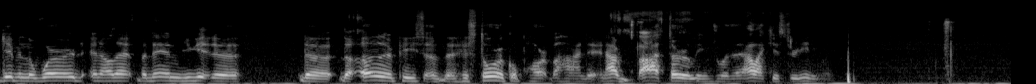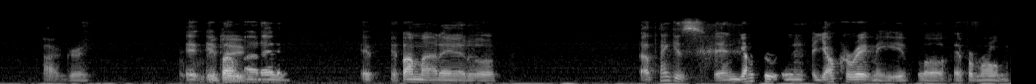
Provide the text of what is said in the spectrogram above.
giving the word and all that, but then you get the the the other piece of the historical part behind it, and I I thoroughly enjoy that. I like history anyway. I agree. If, if I might add, if if I might add, uh, I think it's and y'all and y'all correct me if uh, if I'm wrong.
